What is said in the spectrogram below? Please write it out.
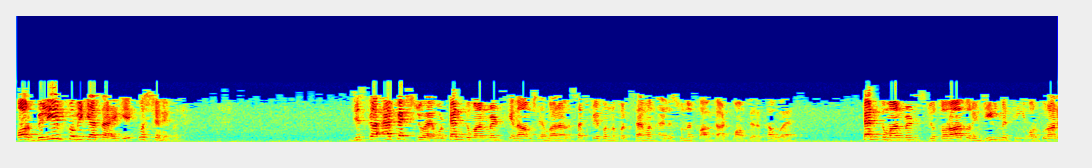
اور بلیو کو بھی کہتا ہے یہ کوشچنیبل ہے۔ جس کا ایپیکس جو ہے وہ ٹین کمانڈمنٹس کے نام سے ہمارا ریسرچ پیپر نمبر سیون ایل سنت پاک ڈاٹ کام پہ رکھا ہوا ہے۔ ٹین کمانڈمنٹس جو تورات اور انجیل میں تھیں اور قرآن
